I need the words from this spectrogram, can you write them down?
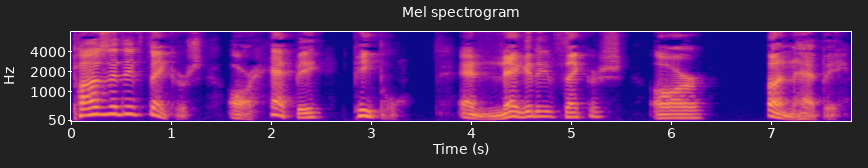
Positive thinkers are happy people, and negative thinkers are unhappy.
